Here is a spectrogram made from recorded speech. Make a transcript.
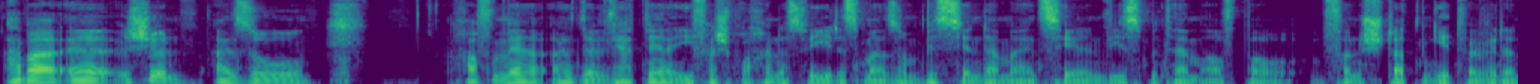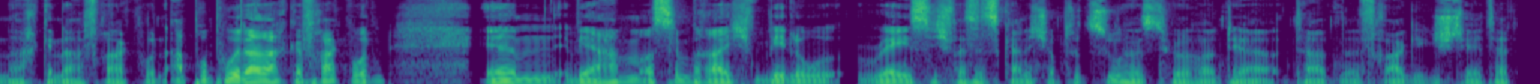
Aber äh, schön. Also hoffen wir, also wir hatten ja eh versprochen, dass wir jedes Mal so ein bisschen da mal erzählen, wie es mit deinem Aufbau vonstatten geht, weil wir danach gefragt wurden. Apropos danach gefragt wurden, ähm, wir haben aus dem Bereich Velo Race, ich weiß jetzt gar nicht, ob du zuhörst, Hörer, der da eine Frage gestellt hat.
